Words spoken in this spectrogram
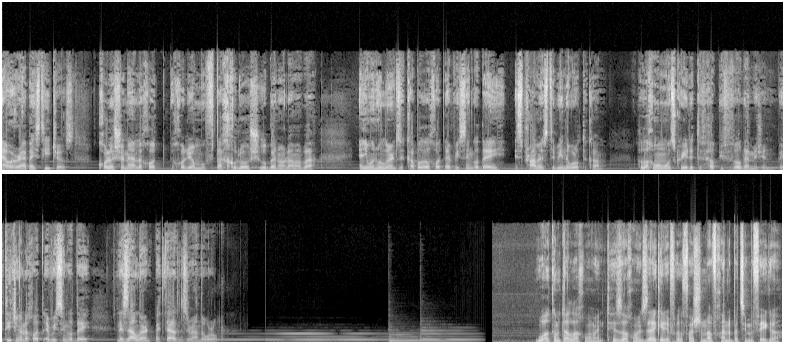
Our rabbis teach us, כל השנה הלכות בכל יום מובטח לו שהוא בן העולם הבא. Anyone who learns a couple of הלכות every single day is promised to be in the world to come. Halachim was created to help you fulfill that mission by teaching halachot every single day and is now learned by thousands around the world. Welcome to Halacha Moment. Today's Halacha Moment is dedicated for the Fashima of Chana Batzim Afega.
